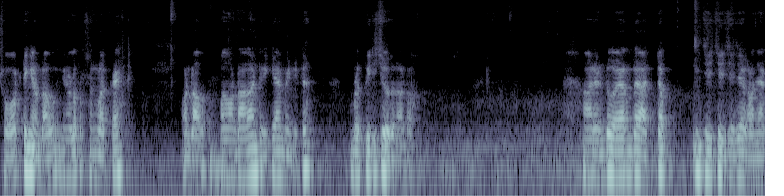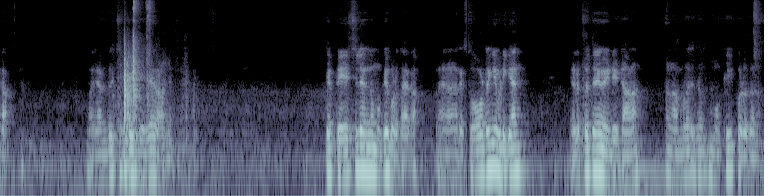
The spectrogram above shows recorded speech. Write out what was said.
ഷോർട്ടിങ് ഉണ്ടാവും ഇങ്ങനെയുള്ള പ്രശ്നങ്ങളൊക്കെ ഉണ്ടാവും. അത് ഉണ്ടാകാണ്ടിരിക്കാൻ വേണ്ടിയിട്ട് നമ്മൾ പിരിച്ചു വെക്കുന്നുണ്ടോ ആ രണ്ട് വയറിന്റെ അറ്റം ചീച്ചി ചിരിച്ച് കളഞ്ഞേക്കാം. രണ്ട് ചീച്ചി ചിരിച്ച് കളഞ്ഞു. പേസ്റ്റിൽ അങ്ങ് മുക്കി കൊടുത്തേക്കാം. സോൾഡറിങ് പിടിക്കാൻ എളുപ്പത്തിന് വേണ്ടിയിട്ടാണ് നമ്മൾ ഇത് മുക്കി കൊടുക്കുന്നത്.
